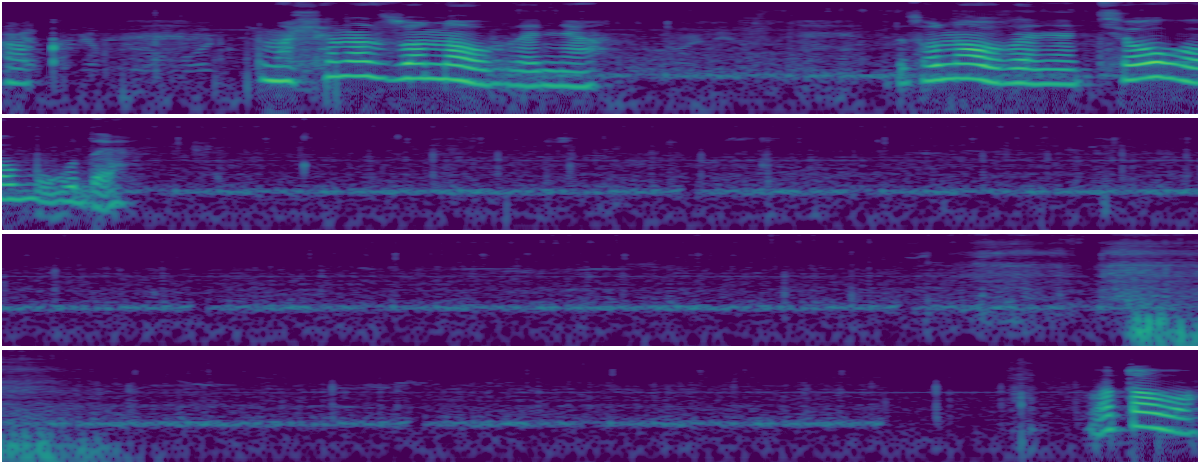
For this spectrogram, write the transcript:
Так. Машина з оновлення. З оновлення цього буде. Готово.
